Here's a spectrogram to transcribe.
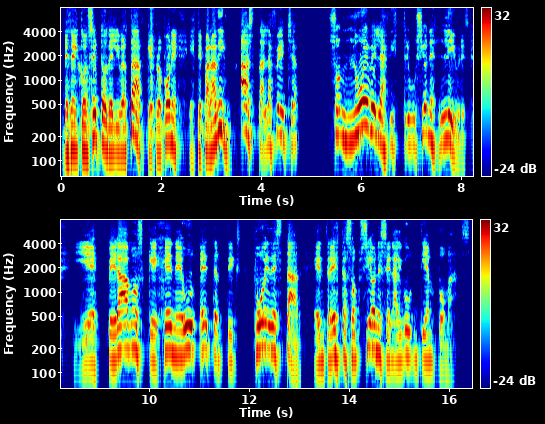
Desde el concepto de libertad que propone este paradigma hasta la fecha, son nueve las distribuciones libres y esperamos que GNU Ethertix pueda estar entre estas opciones en algún tiempo más.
